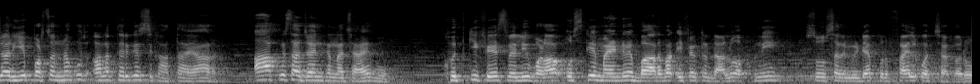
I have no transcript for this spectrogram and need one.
यार ये पर्सन ना कुछ अलग तरीके से सिखाता है यार। आपके साथ ज्वाइन करना चाहे वो। खुद की फेस वैल्यू बढ़ाओ, उसके माइंड में बार बार इफ़ेक्ट डालो, अपनी सोशल मीडिया प्रोफ़ाइल को अच्छा करो।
